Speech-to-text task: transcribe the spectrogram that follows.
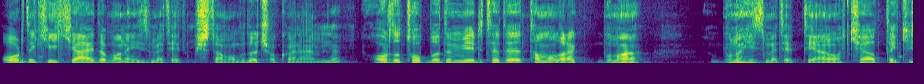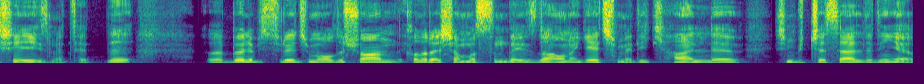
Oradaki hikaye de bana hizmet etmişti ama bu da çok önemli. Orada topladığım verite de tam olarak buna buna hizmet etti. Yani o kağıttaki şeye hizmet etti. Ee, Böyle bir sürecim oldu. Şu an kalır aşamasındayız. Daha ona geçmedik. Haliyle şimdi bütçesel dedin ya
